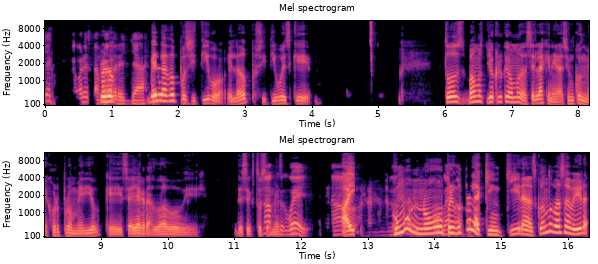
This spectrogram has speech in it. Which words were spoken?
ya acabar esta pero madre, ya. ve el lado positivo. El lado positivo es que todos vamos, yo creo que vamos a ser la generación con mejor promedio que se haya graduado de, de sexto No, semestre. güey, Ay, no, no, ¿cómo no? bueno, Pregúntale a quien quieras. ¿Cuándo vas a ver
